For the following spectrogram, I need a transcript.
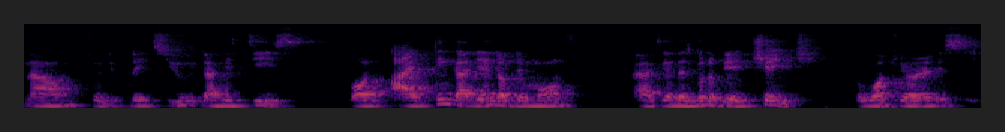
now to the plateau that it is. But I think at the end of the month, uh, there's going to be a change to what we already see.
